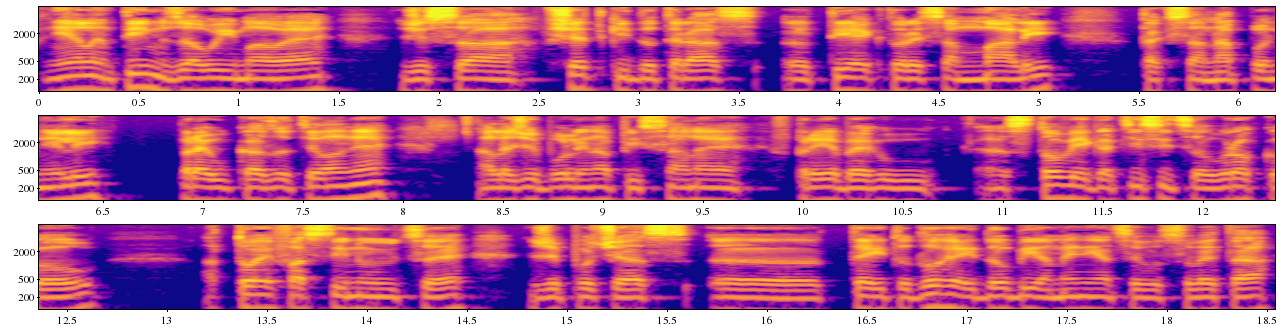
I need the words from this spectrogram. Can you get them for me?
nielen tým zaujímavé, že sa všetky doteraz e, tie, ktoré sa mali, tak sa naplnili preukázateľne, ale že boli napísané v priebehu e, stoviek a tisícov rokov a to je fascinujúce, že počas e, tejto dlhej doby a meniaceho sveta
